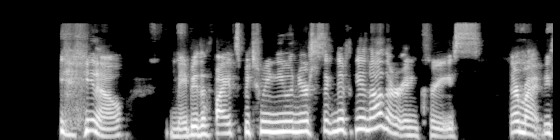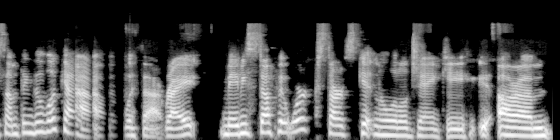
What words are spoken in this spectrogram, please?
you know, maybe the fights between you and your significant other increase. There might be something to look at with that, right? Maybe stuff at work starts getting a little janky. Um,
